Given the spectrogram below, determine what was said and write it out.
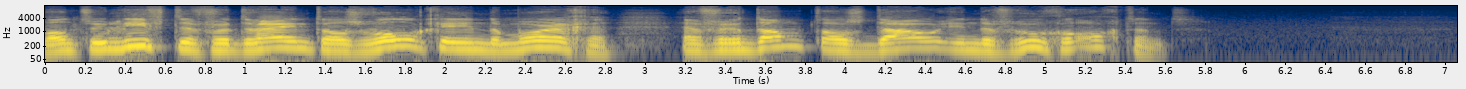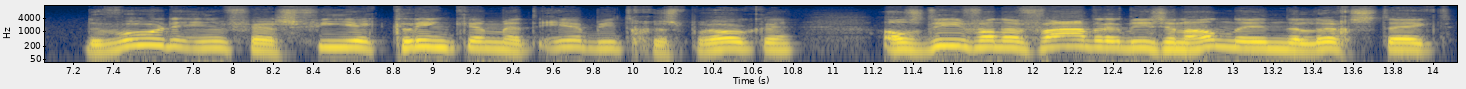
Want uw liefde verdwijnt als wolken in de morgen en verdampt als dauw in de vroege ochtend. De woorden in vers 4 klinken met eerbied gesproken als die van een vader die zijn handen in de lucht steekt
